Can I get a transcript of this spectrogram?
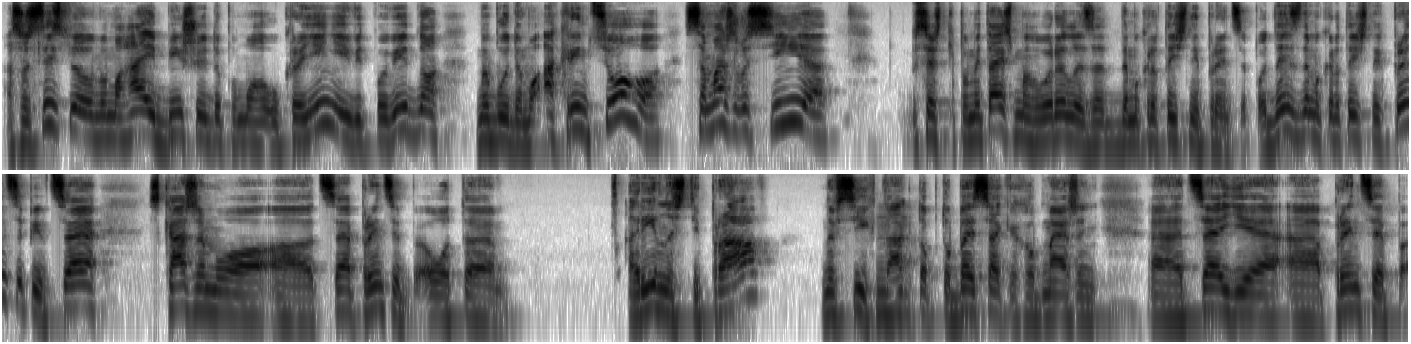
А суспільство вимагає більшої допомоги Україні, і відповідно ми будемо. А крім цього, сама ж Росія. Все ж таки, пам'ятаєш, ми говорили за демократичний принцип. Один з демократичних принципів це, скажімо, це принцип от, е, рівності прав на всіх, так? Тобто без всяких обмежень. Е, Це є е, принцип е,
